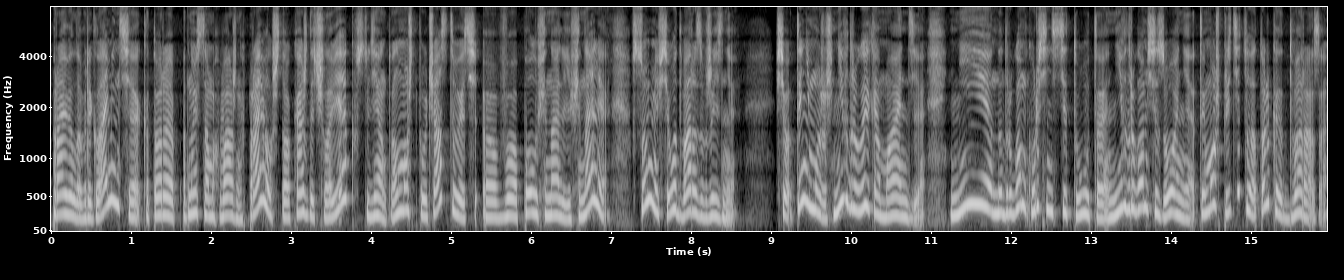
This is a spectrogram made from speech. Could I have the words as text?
правило в регламенте, которое одно из самых важных правил, что каждый человек, студент, он может поучаствовать э, в полуфинале и финале в сумме всего два раза в жизни. Все, ты не можешь ни в другой команде, ни на другом курсе института, ни в другом сезоне. Ты можешь прийти туда только два раза.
